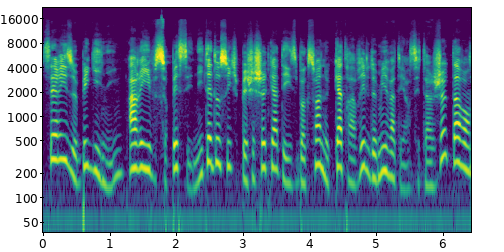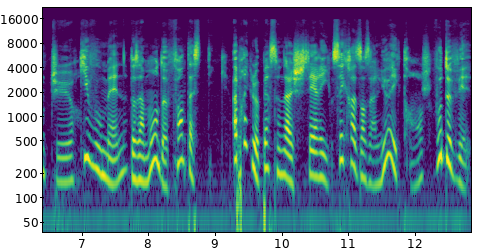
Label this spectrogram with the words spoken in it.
Série The Beginning arrive sur PC, Nintendo Switch, PlayStation 4 et Xbox One le 4 avril 2021. C'est un jeu d'aventure qui vous mène dans un monde fantastique. Après que le personnage Sherry s'écrase dans un lieu étrange, vous devez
